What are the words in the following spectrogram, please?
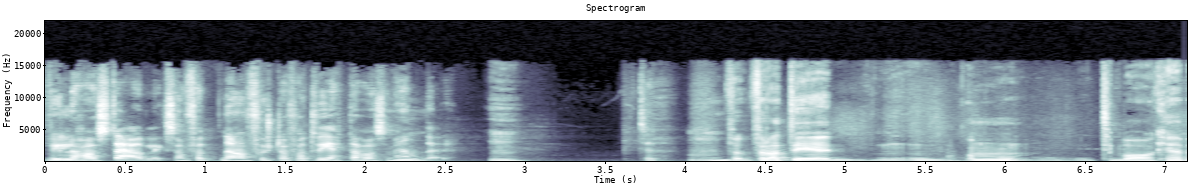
vill ha stöd. Liksom, för att när de först har fått veta vad som händer. Mm. Så, mm. För, för, att det är, om, tillbaka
